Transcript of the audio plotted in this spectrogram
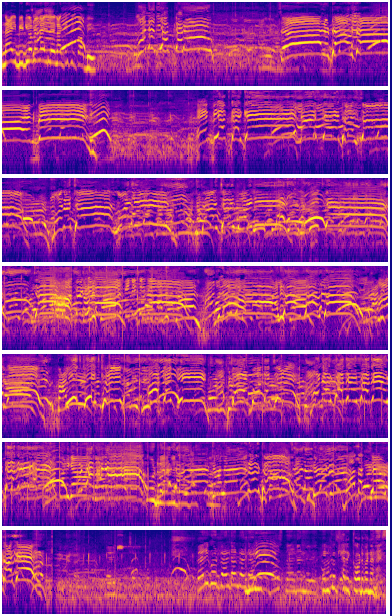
नहीं वीडियो में नहीं लेना किसी को भी। मोदी अब करो उठ रहे हैं बहुत अच्छे उठा के very good well done well done इनको क्या रिकॉर्ड बनाना है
